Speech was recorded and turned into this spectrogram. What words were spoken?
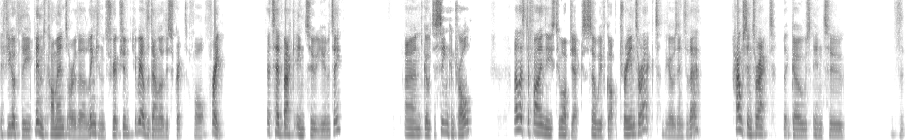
If you go to the pinned comment or the link in the description, you'll be able to download this script for free. Let's head back into Unity and go to scene control. And let's define these two objects. So we've got tree interact that goes into there, house interact that goes into the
